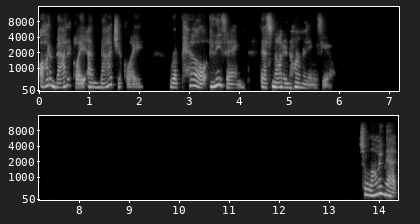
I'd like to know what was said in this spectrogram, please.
automatically and magically repel anything that's not in harmony with you. So allowing that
